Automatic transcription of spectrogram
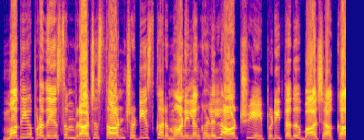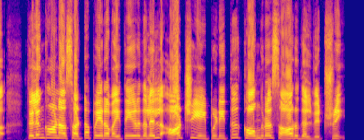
மத்திய பிரதேசம் ராஜஸ்தான் சத்தீஸ்கர் மாநிலங்களில் ஆட்சியை பிடித்தது பாஜக. தெலுங்கானா சட்டப்பேரவை தேர்தலில் ஆட்சியை பிடித்து காங்கிரஸ் ஆறுதல் வெற்றி.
